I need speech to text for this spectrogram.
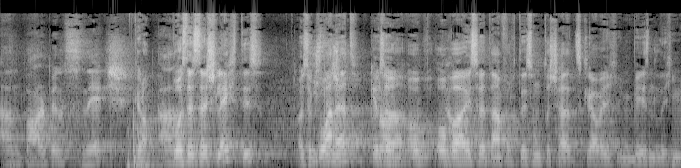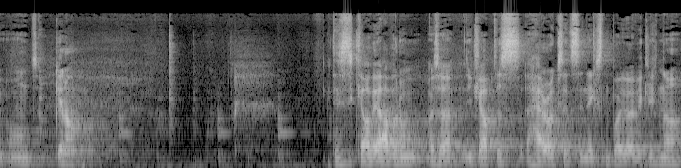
einen Barbell Snatch. genau. äh, Was jetzt nicht schlecht ist, Also Ist gar nicht. genau. Also, aber aber ist halt einfach, das unterscheidet glaube ich, im Wesentlichen. Und Genau. Das ist, glaube ich, auch warum. Also, ich glaube, dass Hyrox jetzt die nächsten paar Jahre wirklich noch.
